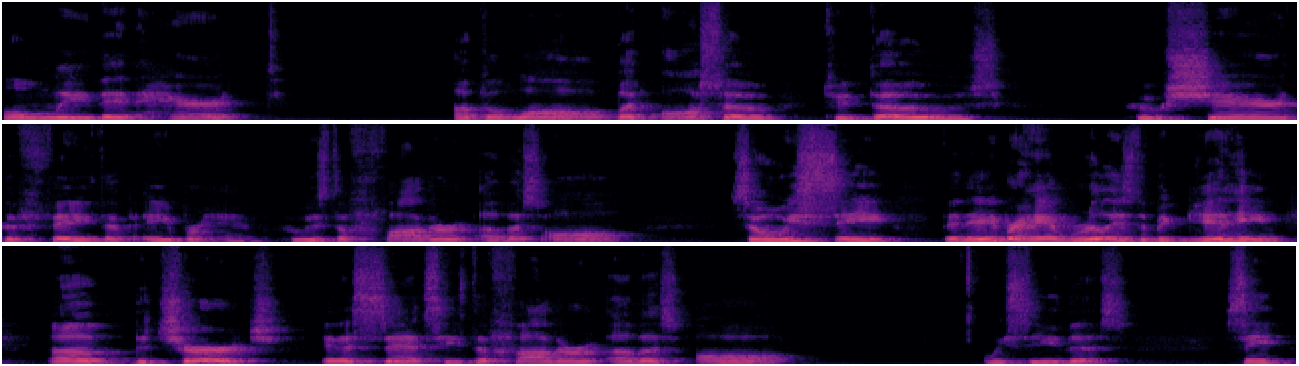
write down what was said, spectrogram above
only the inherent of the law, but also to those who share the faith of Abraham, who is the father of us all. So we see that Abraham really is the beginning of the church in a sense. He's the father of us all. We see this. See,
